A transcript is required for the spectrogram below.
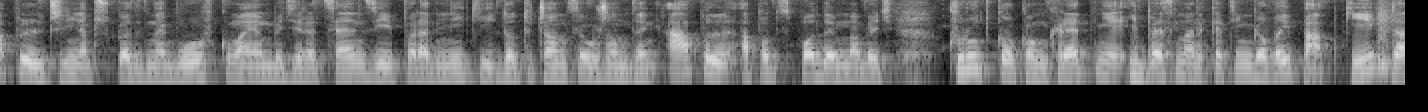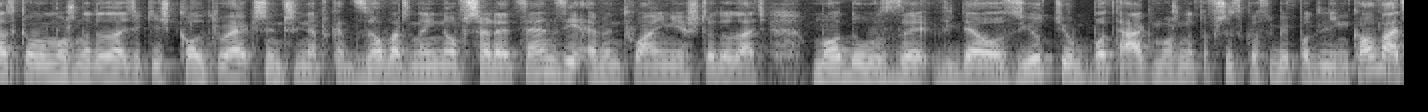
Apple, czyli na przykład w nagłówku mają być recenzje i poradniki dotyczące urządzeń Apple, a pod spodem ma być krótko, konkretnie i bez marketingowej papki. Dodatkowo można dodać jakieś call to action, czyli na przykład zobacz najnowsze recenzje, ewentualnie jeszcze dodać moduł z wideo z YouTube, bo tak można to wszystko sobie podlinkować.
